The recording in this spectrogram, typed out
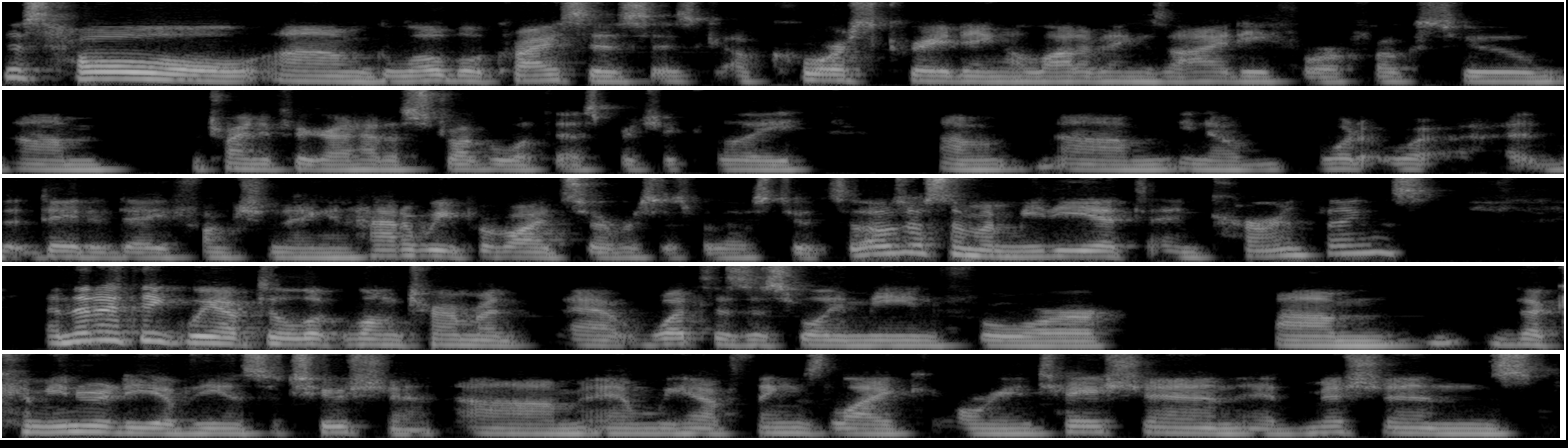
this whole um, global crisis is, of course, creating a lot of anxiety for folks who um, are trying to figure out how to struggle with this, particularly, um, um you know, what, what the day-to-day -day functioning and how do we provide services for those students. So those are some immediate and current things. And then I think we have to look long-term at, at, what does this really mean for um, the community of the institution. Um, and we have things like orientation, admissions,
